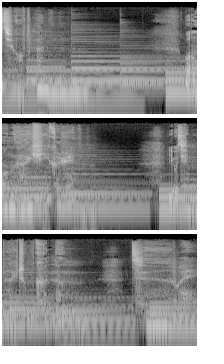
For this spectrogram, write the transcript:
酒盆，往往爱一个人，有千百种可能滋味，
